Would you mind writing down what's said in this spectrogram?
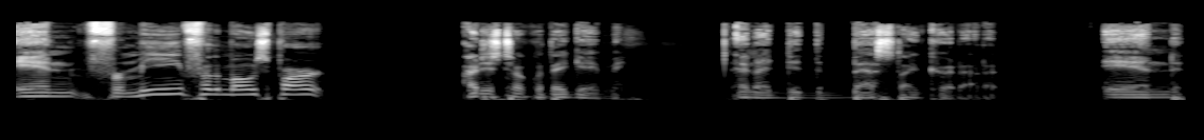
And for me, for the most part, I just took what they gave me and I did the best I could at it. And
